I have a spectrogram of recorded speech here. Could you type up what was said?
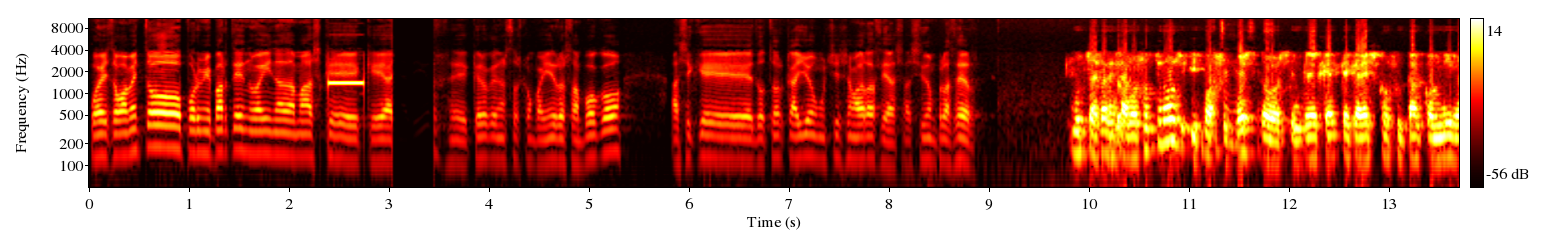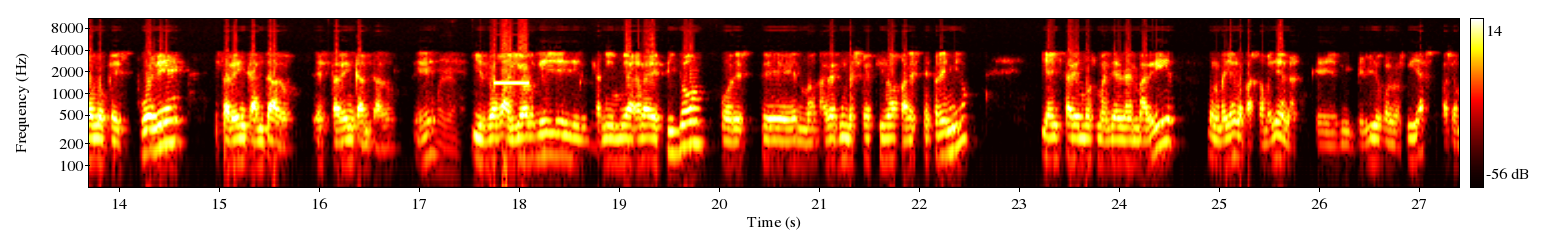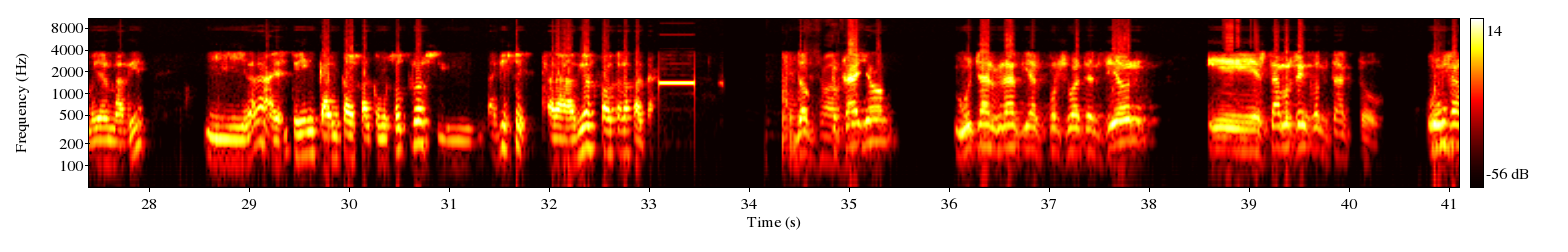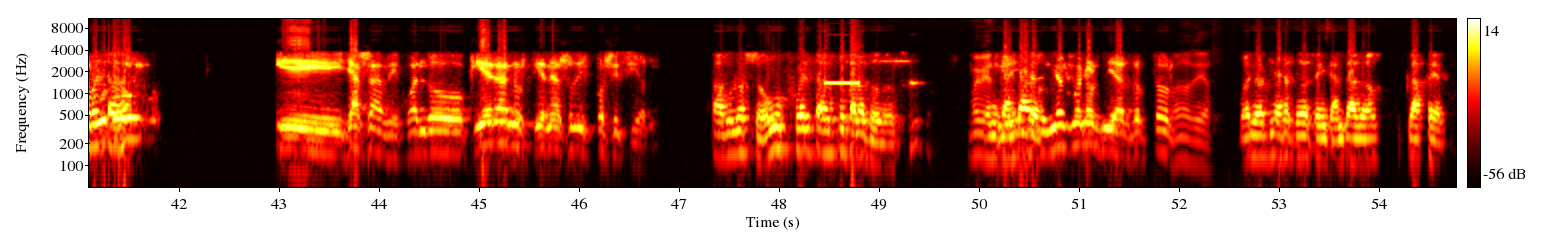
Pues de momento, por mi parte, no hay nada más que, añadir. Eh, creo que nuestros compañeros tampoco. Así que, doctor Cayo, muchísimas gracias. Ha sido un placer. Muchas gracias a vosotros y, por supuesto, siempre que, queráis consultar conmigo lo que puede, estaré encantado. Estaré encantado. ¿eh? Y luego a Jordi, también muy agradecido por este haberme seleccionado para este premio. Y ahí estaremos mañana en Madrid bueno, mañana pasa mañana, que he vivido con los días, pasa mañana en Madrid. Y nada, estoy encantado de estar con vosotros y aquí estoy, para Dios, para otra falta. Doctor Cayo, muchas gracias por su atención y estamos en contacto. Un, saludo y ya sabe, cuando quiera nos tiene a su disposición. Fabuloso, un fuerte abrazo para todos. Muy bien. Encantado. Dios, buenos días, doctor. Buenos días. Buenos días a todos, encantado. Un placer.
